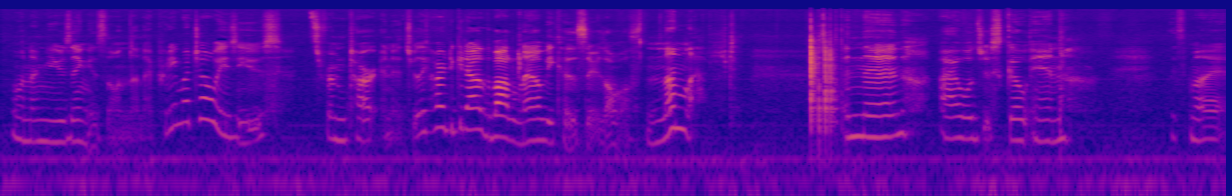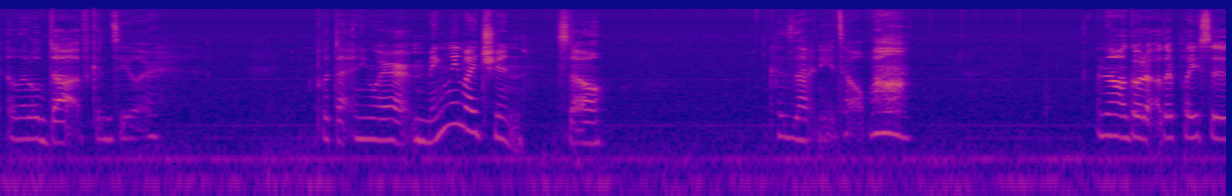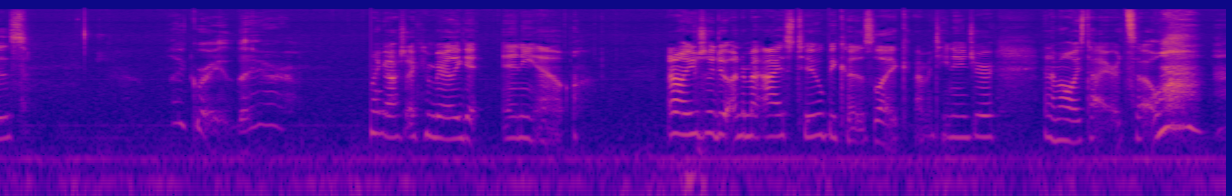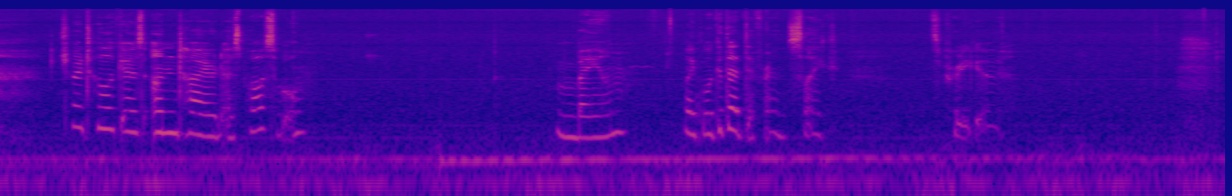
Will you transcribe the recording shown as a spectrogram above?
The one I'm using is the one that I pretty much always use. It's from Tarte and it's really hard to get out of the bottle now because there's almost none left. And then I will just go in with my little dot of concealer. Put that anywhere, mainly my chin. So, because that needs help. and then I'll go to other places like right there. Oh my gosh, I can barely get any out. And I'll usually do under my eyes too because like I'm a teenager and I'm always tired, so try to look as untired as possible. Bam. Like look at that difference. Like pretty good.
